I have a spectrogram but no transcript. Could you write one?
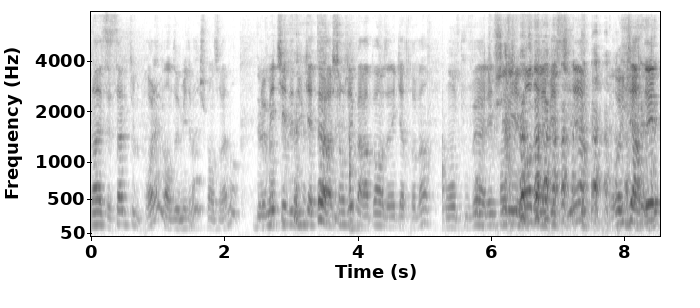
Non, c'est ça tout le problème en 2020, je pense vraiment. De le métier d'éducateur a changé par rapport aux années 80 où on pouvait On aller tranquillement dans les vestiaires, regarder.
